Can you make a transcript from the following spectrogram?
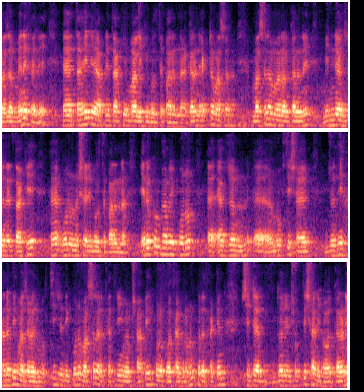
মাজাব মেনে ফেলে তাহলে আপনি তাকে মালিকই বলতে পারেন না। কারণ একটা মাসালা মাসালা মানার কারণে ভিন্ন একজনের তাকে ওর অনুসারী বলতে পারেন না। এরকম ভাবে কোনো একজন মুক্তি সাহেব যদি হানাফি মাজাবের মুক্তি যদি কোনো মাসালার ক্ষেত্রে ইমাম সাফির কোনো কথা গ্রহণ করে থাকেন, সেটা দলিল শক্তিশালী হওয়ার কারণে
